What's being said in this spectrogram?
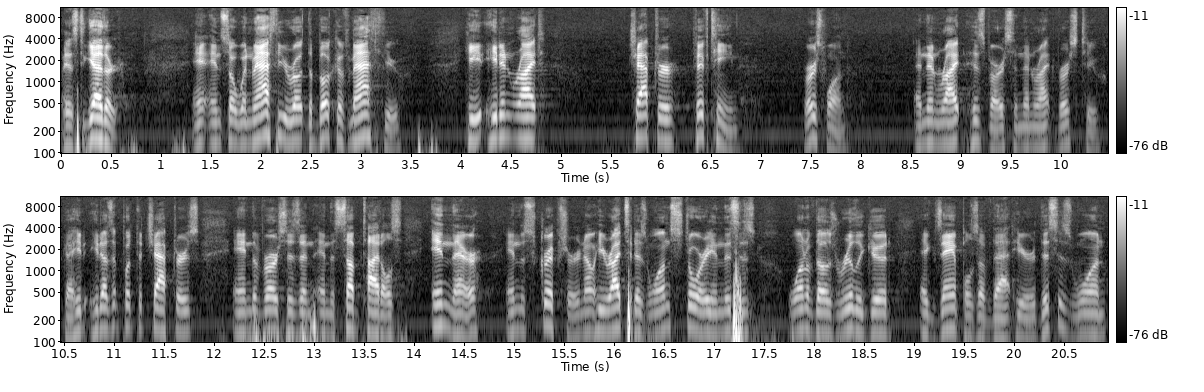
is together. And, and so when Matthew wrote the book of Matthew, he, he didn't write chapter 15, verse 1, and then write his verse, and then write verse 2. Okay? He, he doesn't put the chapters and the verses and, and the subtitles in there in the scripture. No, he writes it as one story, and this is one of those really good examples of that here. This is one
